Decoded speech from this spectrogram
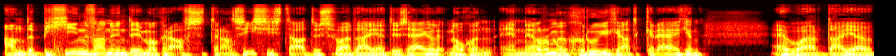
aan het begin van hun demografische transitie staat. Dus waar dat je dus eigenlijk nog een enorme groei gaat krijgen waar dat je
